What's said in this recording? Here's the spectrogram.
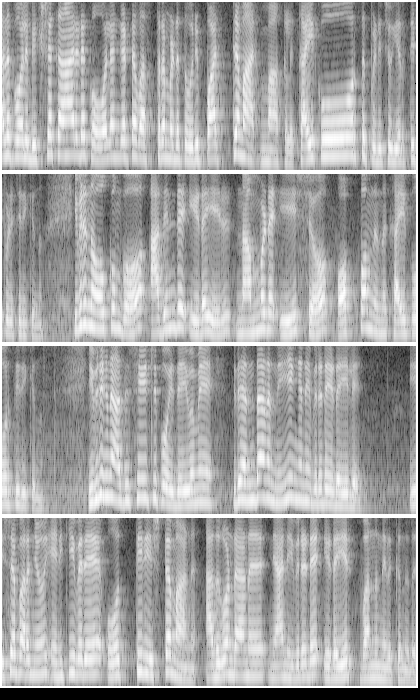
അതുപോലെ ഭിക്ഷക്കാരുടെ കോലം കെട്ട വസ്ത്രമെടുത്ത് ഒരു പറ്റം ആത്മാക്കൾ കൈകോർത്ത് പിടിച്ച് ഉയർത്തി പിടിച്ചിരിക്കുന്നു. ഇവർ നോക്കുമ്പോൾ അതിന്റെ ഇടയിൽ നമ്മുടെ ഈശോ ഒപ്പം നിന്ന് കൈകോർത്തിരിക്കുന്നു. ഇവരിങ്ങനെ അതിശയിച്ചു പോയി ദൈവമേ ഇതെന്താണ് നീ ഇങ്ങനെ ഇവരുടെ ഇടയിൽ ഈശോ പറഞ്ഞു എനിക്ക് ഇവരെ ഒത്തിരി ഇഷ്ടമാണ്. അതുകൊണ്ടാണ് ഞാൻ ഇവരുടെ ഇടയിൽ വന്നു നിൽക്കുന്നത്.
